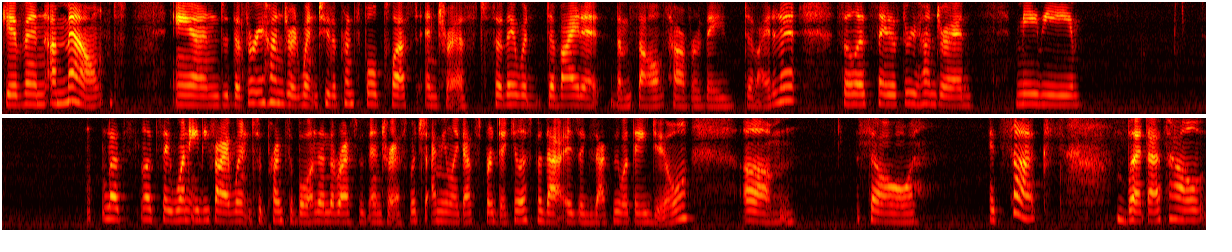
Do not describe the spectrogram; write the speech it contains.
given amount and the 300 went to the principal plus interest. So they would divide it themselves however they divided it. So let's say the 300 maybe let's let's say 185 went to principal and then the rest was interest which i mean like that's ridiculous but that is exactly what they do um so it sucks but that's how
